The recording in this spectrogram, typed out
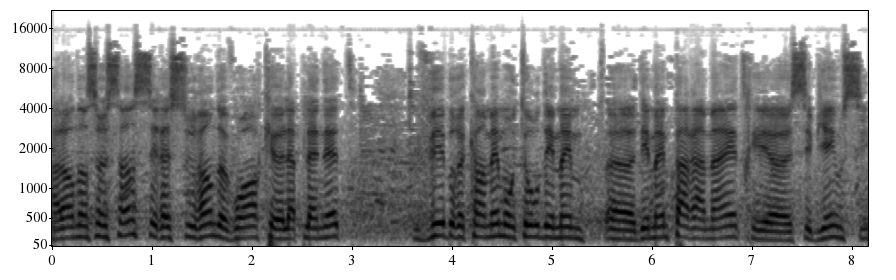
Alors, dans un sens, c'est rassurant de voir que la planète vibre quand même autour des mêmes, euh, des mêmes paramètres et euh, c'est bien aussi.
